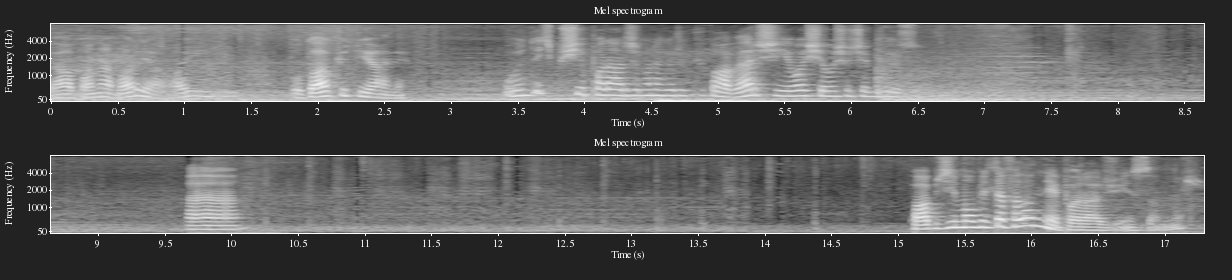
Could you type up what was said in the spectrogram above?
Ya bana var ya ay o daha kötü yani. Oyunda hiçbir şey para harcamana gerek yok abi. Her şeyi yavaş yavaş açabiliyorsun. PUBG Mobile'de falan ne para harcıyor insanlar?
